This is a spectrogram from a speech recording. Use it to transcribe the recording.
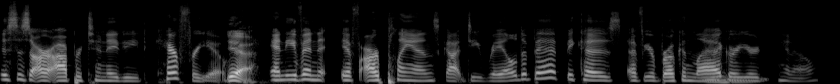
this is our opportunity to care for you Yeah. and even if our plans got derailed a bit because of your broken leg or Mhm. you're you know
